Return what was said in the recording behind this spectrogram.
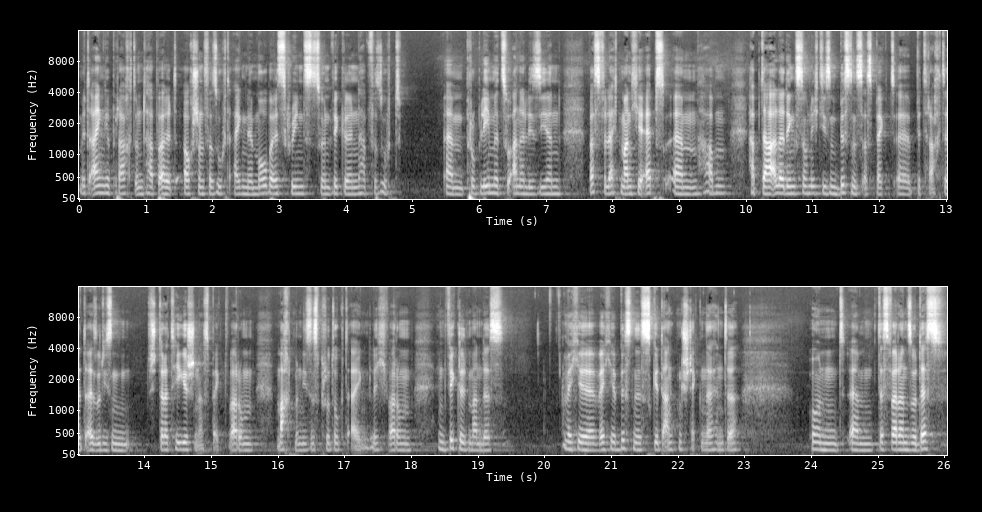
mit eingebracht und habe halt auch schon versucht, eigene Mobile Screens zu entwickeln, habe versucht, ähm, Probleme zu analysieren, was vielleicht manche Apps ähm, haben, habe da allerdings noch nicht diesen Business-Aspekt äh, betrachtet, also diesen strategischen Aspekt. Warum macht man dieses Produkt eigentlich? Warum entwickelt man das? Welche, welche Business-Gedanken stecken dahinter? Und ähm, das war dann so das,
